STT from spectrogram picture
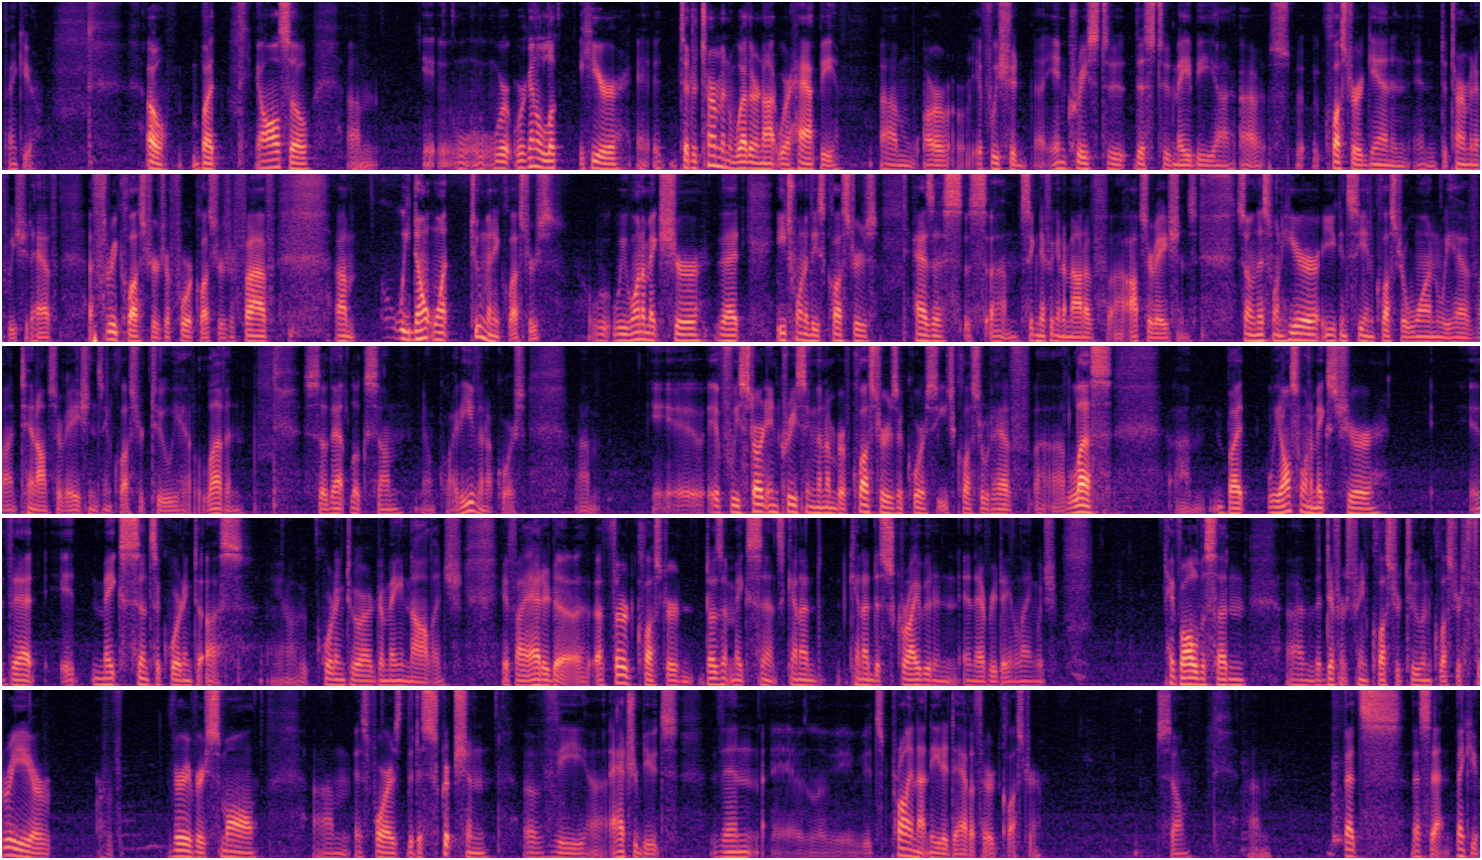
Thank you. Oh, but also, um, we're, we're going to look here uh, to determine whether or not we're happy um, or if we should increase to this to maybe a, a cluster again and, and, determine if we should have three clusters or four clusters or five. Um, we don't want too many clusters we want to make sure that each one of these clusters has a um, significant amount of uh, observations. So in this one here, you can see in cluster 1 we have uh, 10 observations, in cluster 2 we have 11. So that looks um, you know, quite even, of course. Um, if we start increasing the number of clusters, of course, each cluster would have uh, less, um, but we also want to make sure that it makes sense according to us you know, according to our domain knowledge. If I added a, a third cluster, does it make sense? Can I can I describe it in, in everyday language? If all of a sudden uh, the difference between cluster two and cluster three are, are very very small um, as far as the description of the uh, attributes, then uh, it's probably not needed to have a third cluster. So um, that's that's that. Thank you.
